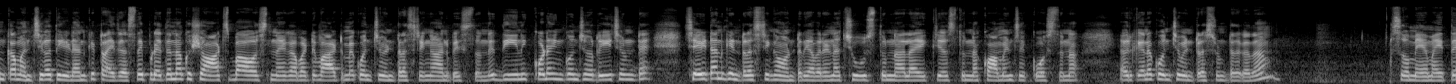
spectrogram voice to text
ఇంకా మంచిగా తీయడానికి ట్రై చేస్తాను ఇప్పుడైతే నాకు షార్ట్స్ బాగా వస్తున్నాయి కాబట్టి వాటిమే కొంచెం ఇంట్రెస్టింగ్గా అనిపిస్తుంది. దీనికి కూడా ఇంకొంచెం రీచ్ ఉంటే చేయడానికి ఇంట్రెస్టింగ్గా ఉంటుంది. ఎవరైనా చూస్తున్నా లైక్ చేస్తున్నా కామెంట్స్ ఎక్కువ వస్తున్నా ఎవరికైనా కొంచెం ఇంట్రెస్ట్ ఉంటుంది కదా. సో మేమైతే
